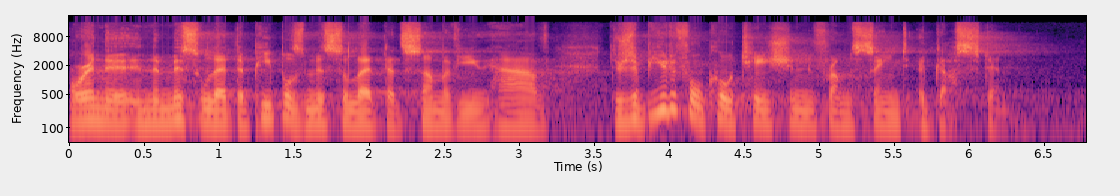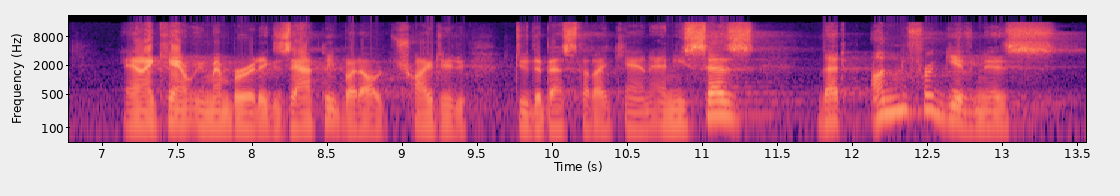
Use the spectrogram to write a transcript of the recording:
or in the, in the missalette, the people's missalette that some of you have, there's a beautiful quotation from St. Augustine. And I can't remember it exactly, but I'll try to do the best that I can. And he says that unforgiveness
